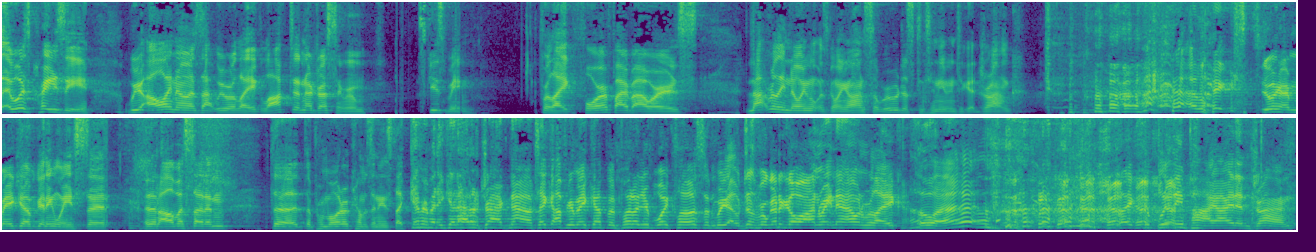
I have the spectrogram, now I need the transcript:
it was crazy. We all I know is that we were like locked in our dressing room, excuse me, for like four or five hours, not really knowing what was going on. So we were just continuing to get drunk. like doing our makeup, getting wasted, and then all of a sudden, the, the promoter comes in. He's like, "Everybody, get out of drag now! Take off your makeup and put on your boy clothes, and we just we're gonna go on right now." And we're like, "What?" like completely pie-eyed and drunk.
